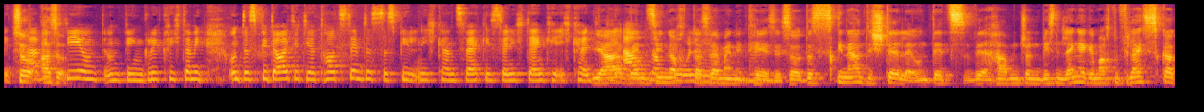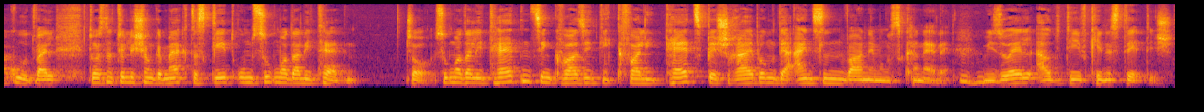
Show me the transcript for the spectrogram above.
jetzt So, habe also- ich die und, und bin glücklich damit. Und das bedeutet ja trotzdem, dass das Bild nicht ganz weg ist, wenn ich denke, ich könnte die Ja, auch wenn noch sie noch, holen. das wäre meine These. So, das ist genau die Stelle. Und jetzt, wir haben schon ein bisschen länger gemacht und vielleicht ist es gar gut, weil du hast natürlich schon gemerkt, das geht um Submodalitäten. So, Submodalitäten sind quasi die Qualitätsbeschreibung der einzelnen Wahrnehmungskanäle. Visuell, auditiv, kinästhetisch.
